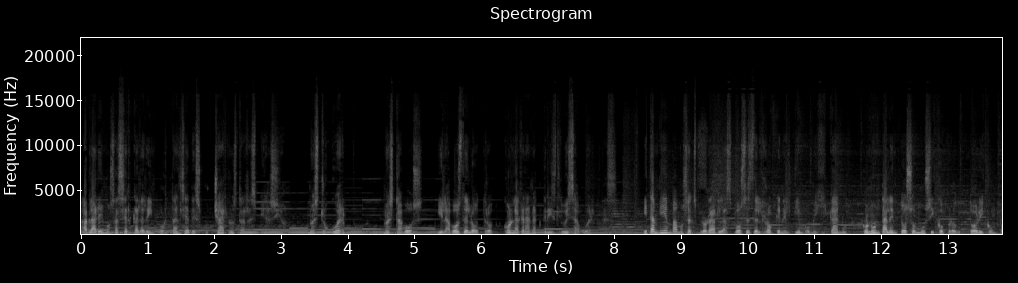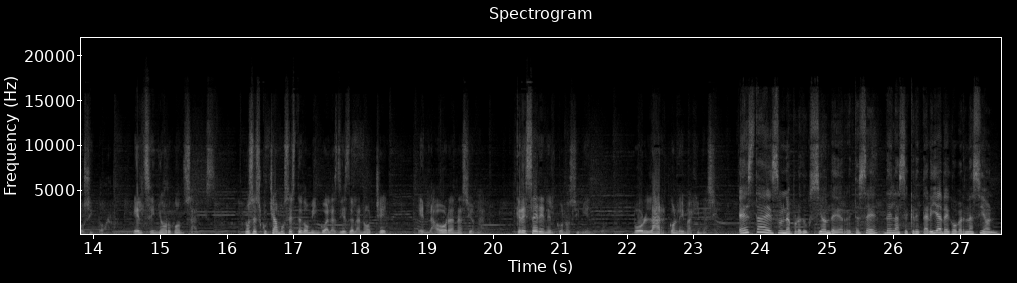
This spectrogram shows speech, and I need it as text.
hablaremos acerca de la importancia de escuchar nuestra respiración, nuestro cuerpo, nuestra voz y la voz del otro con la gran actriz Luisa Huertas. Y también vamos a explorar las voces del rock en el tiempo mexicano con un talentoso músico, productor y compositor, el señor González. Nos escuchamos este domingo a las 10 de la noche en la Hora Nacional. Crecer en el conocimiento, volar con la imaginación. Esta es una producción de RTC de la Secretaría de Gobernación.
